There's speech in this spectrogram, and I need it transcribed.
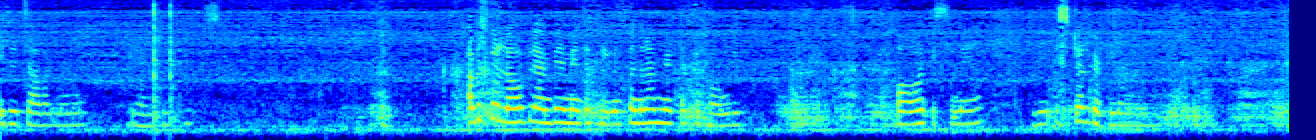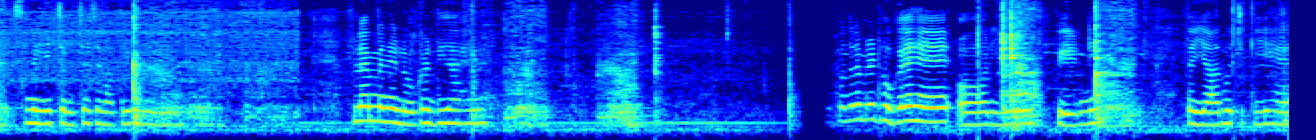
ये जो चावल मैंने अब इसको लो फ्लेम पे मैं तकरीबन पंद्रह मिनट तक पकाऊँगी और इसमें ये स्टर करती रहूँगी। इसमें ये चमचा चलाती रहूँगी। फ्लेम मैंने लो कर दिया है। पंद्रह मिनट हो गए हैं और ये पेड़नी तैयार हो चुकी है।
